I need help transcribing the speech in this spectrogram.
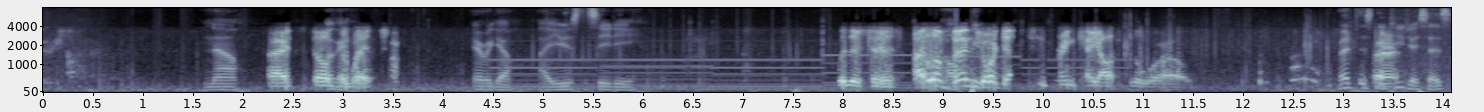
or something? No. Alright, still Okay. the witch. Here we go. I used the CD. Wither says, I will I'll your death and bring chaos to the world. Red Disney Uh. TJ says,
